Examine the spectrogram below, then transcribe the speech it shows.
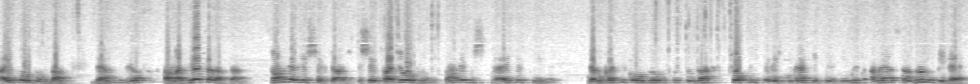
ayıp olduğundan deniliyor. Ama diğer taraftan son derece şeffacı, şeffacı olduğumuz, son derece şikayet ettiğimiz, demokratik olduğu hususunda çok büyük eleştiriler getirdiğimiz anayasanın bile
